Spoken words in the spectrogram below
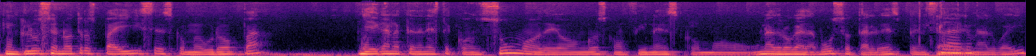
que incluso en otros países como Europa, llegan a tener este consumo de hongos con fines como una droga de abuso, tal vez pensar claro. en algo ahí.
